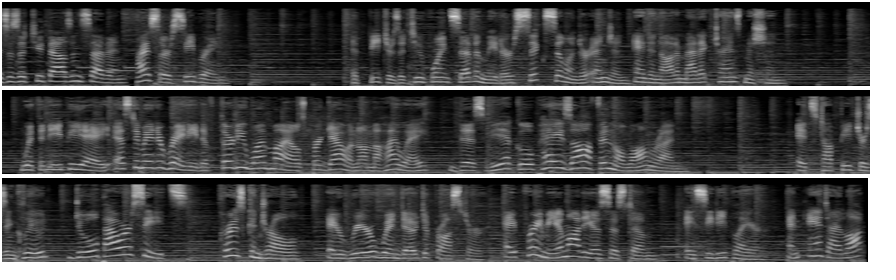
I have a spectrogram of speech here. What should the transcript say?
This is a 2007 Chrysler Sebring. It features a 2.7-liter six-cylinder engine and an automatic transmission. With an EPA estimated rating of 31 miles per gallon on the highway, this vehicle pays off in the long run. Its top features include dual power seats, cruise control, a rear window defroster, a premium audio system, a CD player, an anti-lock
